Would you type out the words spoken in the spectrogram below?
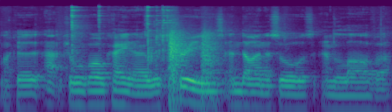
Like an actual volcano with trees and dinosaurs and lava.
